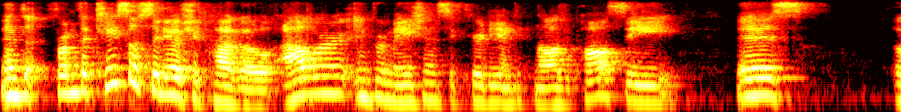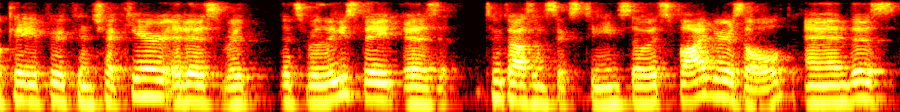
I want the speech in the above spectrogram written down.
And from the case of City of Chicago, our information security and technology policy is, okay, if you can check here, it is re its release date is 2016, so it's five years old, and this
